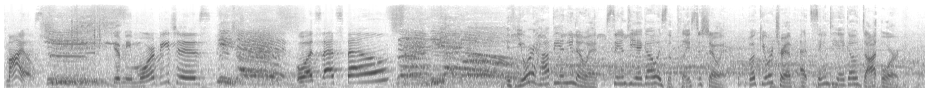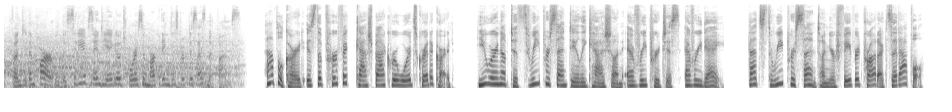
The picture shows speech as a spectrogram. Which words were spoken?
smiles. Cheese. Give me more beaches. Beaches. What's that spell? San Diego. If you're happy and you know it, San Diego is the place to show it. Book your trip at san diego.org. Funded in part with the City of San Diego Tourism Marketing District Assessment Funds. Apple Card is the perfect cashback rewards credit card. You earn up to 3% daily cash on every purchase every day. That's 3% on your favorite products at Apple,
